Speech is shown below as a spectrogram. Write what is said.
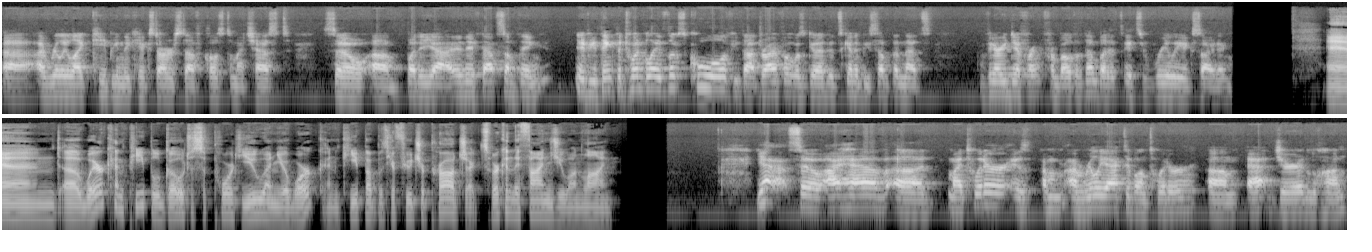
Uh, I really like keeping the Kickstarter stuff close to my chest. So, um, but yeah, if that's something, if you think the Twin Blades looks cool, if you thought Dryfoot was good, it's going to be something that's very different from both of them, but it's, it's really exciting. And uh, where can people go to support you and your work and keep up with your future projects? Where can they find you online? Yeah, so I have uh, my Twitter is I'm, I'm really active on Twitter um, at Jarred Lujan,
